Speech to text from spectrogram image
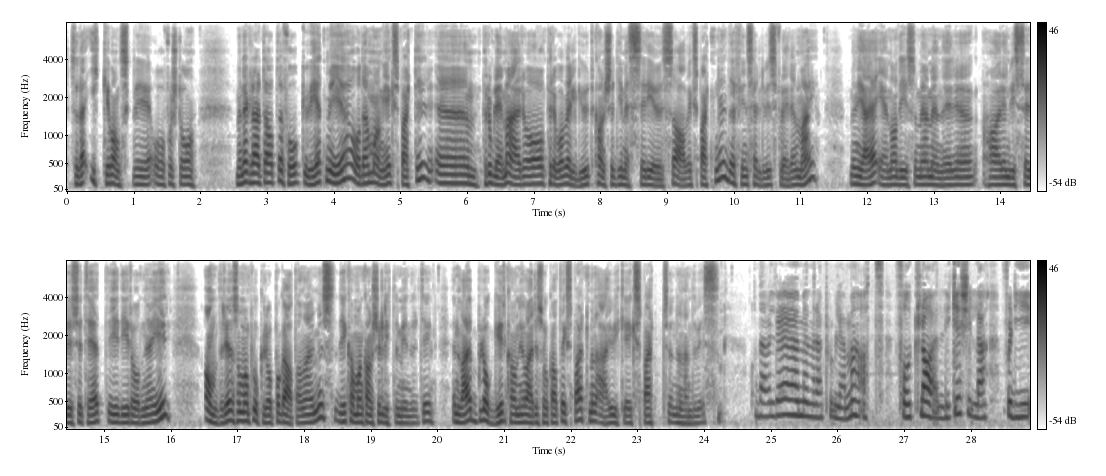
Så det er ikke vanskelig å forstå. Men det er klart at folk vet mye, og det er mange eksperter. Eh, problemet er å prøve å velge ut kanskje de mest seriøse av ekspertene. Det fins heldigvis flere enn meg. Men jeg er en av de som jeg mener eh, har en viss seriøsitet i de rådene jeg gir. Andre som man plukker opp på gata nærmest, de kan man kanskje lytte mindre til. Enhver blogger kan jo være såkalt ekspert, men er jo ikke ekspert nødvendigvis. Og Det er vel det jeg mener er problemet, at folk klarer ikke skille. Fordi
